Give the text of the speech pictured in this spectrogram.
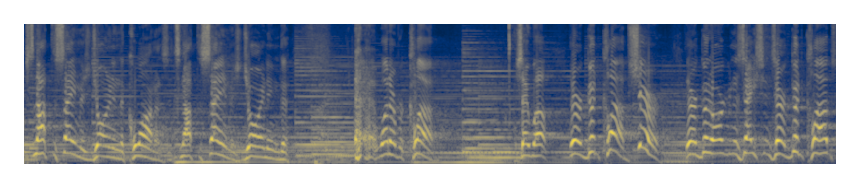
it's not the same as joining the Kiwanis. It's not the same as joining the whatever club. You say, well, there are good clubs. Sure, there are good organizations, there are good clubs,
